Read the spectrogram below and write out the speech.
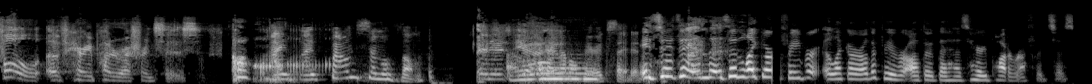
full of Harry Potter references. Oh. I, I found some of them. And it, I yeah, got all very excited. Is it, is it like our favorite, like our other favorite author that has Harry Potter references?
